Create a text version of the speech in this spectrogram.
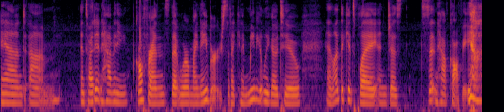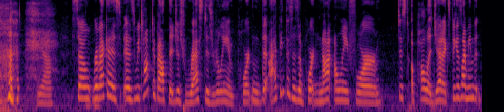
and um, and so I didn't have any girlfriends that were my neighbors that I can immediately go to and let the kids play and just sit and have coffee. Yeah. So, Rebekah, as, as we talked about, that just rest is really important. That I think this is important not only for just apologetics because I mean th-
